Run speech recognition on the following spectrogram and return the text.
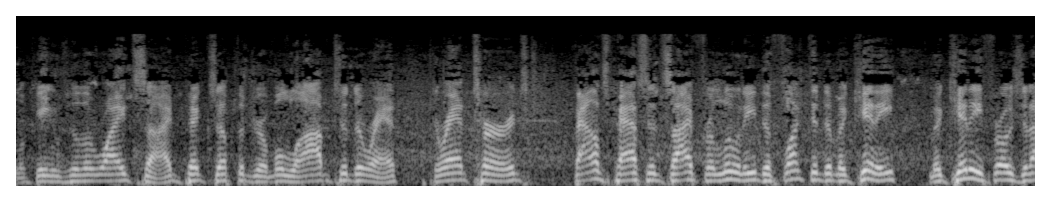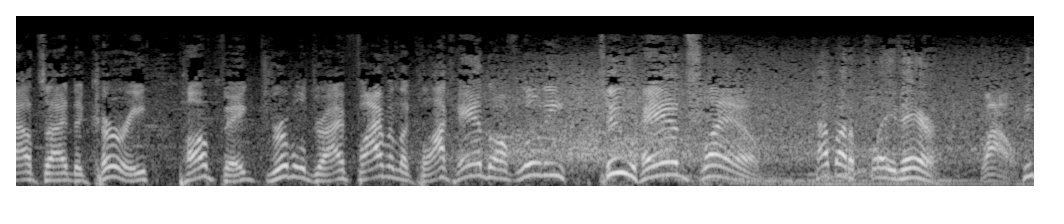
Looking to the right side, picks up the dribble, lob to Durant. Durant turns, bounce pass inside for Looney, deflected to McKinnie. McKinnie throws it outside to Curry. Pump fake, dribble drive, five on the clock, handoff Looney, two hand slam. How about a play there? Wow. He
